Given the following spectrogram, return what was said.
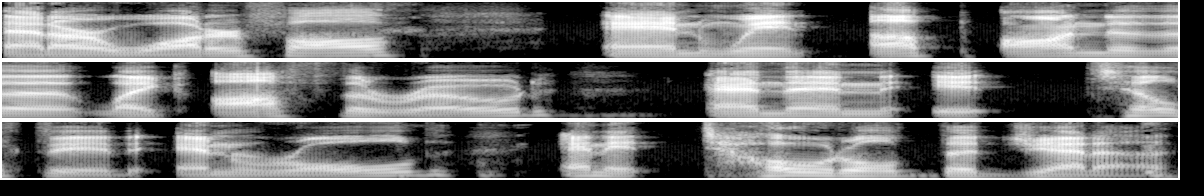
at our waterfall and went up onto the like off the road and then it tilted and rolled and it totaled the Jetta.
